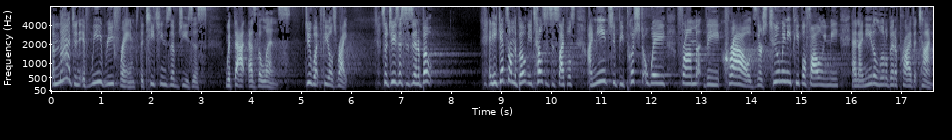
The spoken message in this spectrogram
Imagine if we reframed the teachings of Jesus with that as the lens do what feels right. So Jesus is in a boat and he gets on the boat and he tells his disciples, I need to be pushed away from the crowds. There's too many people following me, and I need a little bit of private time.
